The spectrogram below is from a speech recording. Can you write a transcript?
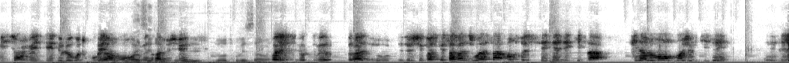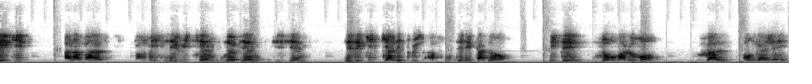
l'émission, je vais essayer de le retrouver. On, on reviendra dessus. De, retrouver ça, ouais? ouais dessus parce que ça va se jouer à ça entre ces deux équipes-là finalement, moi je le disais, l'équipe à la base, parmi les 8e, 9e, 10e, les équipes qui allaient plus affronter les cadors, était normalement mal engagé.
